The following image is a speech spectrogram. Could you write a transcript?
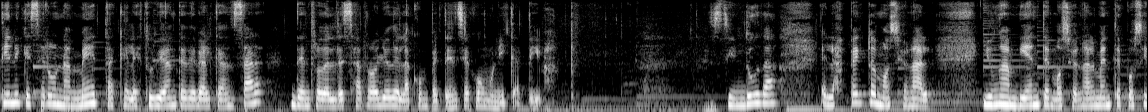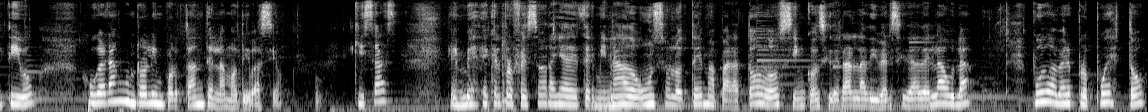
tiene que ser una meta que el estudiante debe alcanzar dentro del desarrollo de la competencia comunicativa. Sin duda, el aspecto emocional y un ambiente emocionalmente positivo jugarán un rol importante en la motivación. Quizás, en vez de que el profesor haya determinado un solo tema para todos sin considerar la diversidad del aula, pudo haber propuesto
